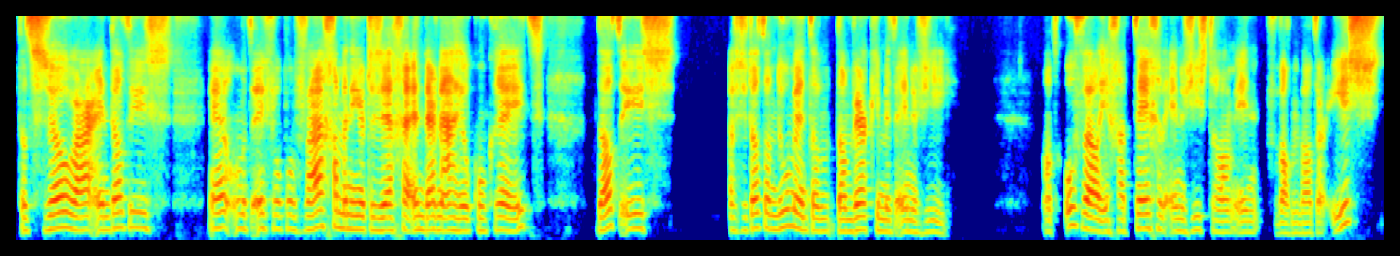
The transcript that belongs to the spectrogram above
Dat is zo waar. En dat is, hè, om het even op een vage manier te zeggen en daarna heel concreet. Dat is, als je dat aan het doen bent, dan, dan werk je met energie. Want ofwel je gaat tegen de energiestroom in wat, wat er is.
